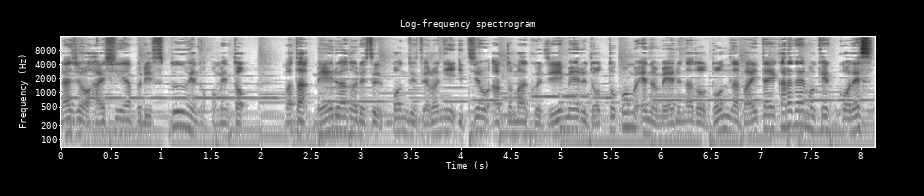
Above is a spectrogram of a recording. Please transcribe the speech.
ラジオ配信アプリスプーンへのコメント、またメールアドレス、ポンジ 0214-gmail.com へのメールなどどんな媒体からでも結構です。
